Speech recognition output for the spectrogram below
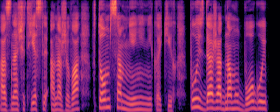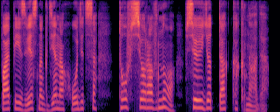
А значит, если она жива, в том сомнений никаких. Пусть даже одному Богу и папе известно, где находится, то все равно все идет так, как надо.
